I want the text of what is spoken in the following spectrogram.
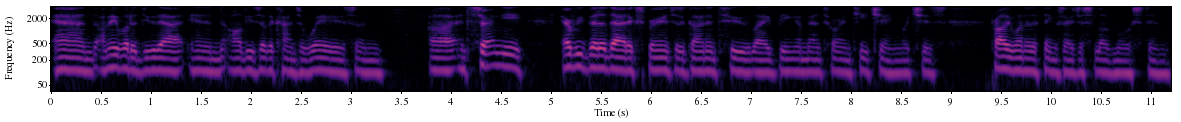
And i'm able to do that in all these other kinds of ways. And uh, and certainly every bit of that experience has gone into like being a mentor and teaching which is probably one of the things i just love most in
